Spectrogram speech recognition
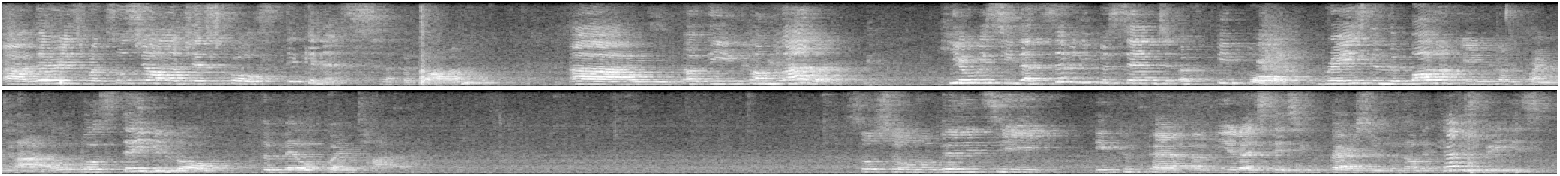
uh, there is what sociologists call stickiness at the bottom um, of the income ladder. Here we see that 70% of people raised in the bottom income quintile will stay below the middle quintile. Social mobility in compare, the United States in comparison with other countries.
